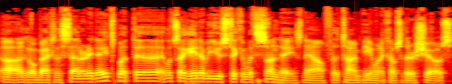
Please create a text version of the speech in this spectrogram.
Uh, going back to the Saturday dates, but uh, it looks like AW is sticking with Sundays now for the time being when it comes to their shows.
